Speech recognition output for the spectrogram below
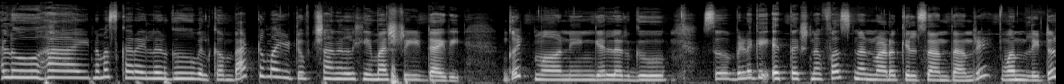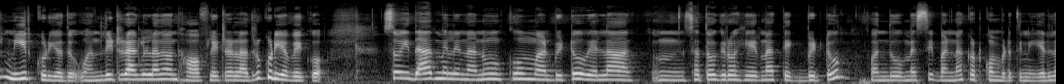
ಹಲೋ ಹಾಯ್ ನಮಸ್ಕಾರ ಎಲ್ಲರಿಗೂ. Welcome back to my YouTube channel Hemashree diary good morning ಎಲ್ಲರಿಗೂ. ಸೊ ಬೆಳಗ್ಗೆ ಎದ್ದ ತಕ್ಷಣ ಫಸ್ಟ್ ನಾನು ಮಾಡೋ ಕೆಲಸ ಅಂತ ಅಂದರೆ ಒಂದು ಲೀಟರ್ ನೀರು ಕುಡಿಯೋದು. ಒಂದು ಲೀಟರ್ ಆಗಲಿಲ್ಲ ಅಂದರೆ ಒಂದು ಹಾಫ್ ಲೀಟ್ರಲ್ಲಾದರೂ ಕುಡಿಯೋಬೇಕು. ಸೊ ಇದಾದಮೇಲೆ ನಾನು ಕೂಮ್ ಮಾಡಿಬಿಟ್ಟು ಎಲ್ಲ ಸತ್ತೋಗಿರೋ ಹೇರ್ನ ತೆಗೆದ್ಬಿಟ್ಟು ಒಂದು ಮೆಸ್ಸಿ ಬಣ್ಣ ಕಟ್ಕೊಂಡ್ಬಿಡ್ತೀನಿ. ಎಲ್ಲ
